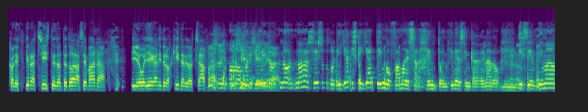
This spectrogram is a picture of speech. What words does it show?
coleccionas chistes durante toda la semana y luego llegan y te los quitan y te los chapas. no, no, no hagas eso, porque ya es que ya tengo fama de sargento en cine desencadenado. Y si encima,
